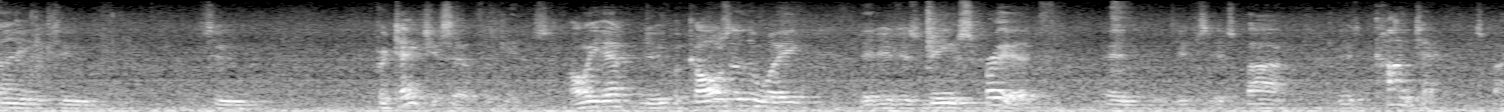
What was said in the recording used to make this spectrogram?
thing to, to protect yourself. All you have to do, because of the way that it is being spread, and it's, it's by, it's contact, it's by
